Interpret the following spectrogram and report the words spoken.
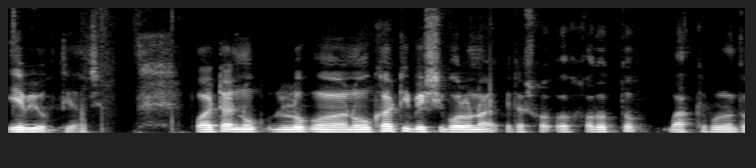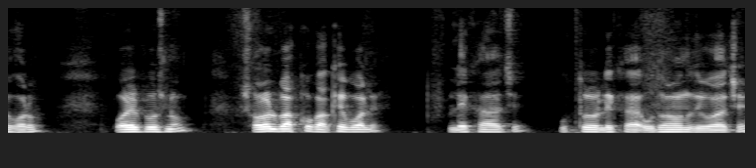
এ বিভক্তি আছে। পরেরটা নৌকাটি বেশি বড় নয়, এটা সদর্থক বাক্যে পরিণত করো। পরের প্রশ্ন, সরল বাক্য কাকে বলে? লেখা আছে, উত্তর লেখা, উদাহরণ দেওয়া আছে।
